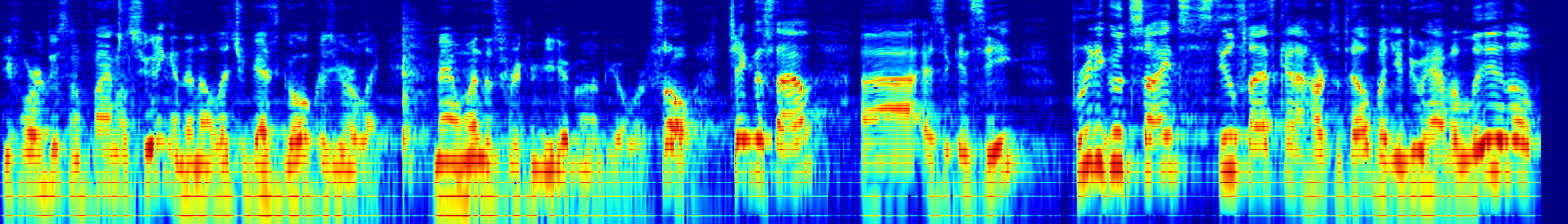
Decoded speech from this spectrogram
before I do some final shooting and then I'll let you guys go because you're like, man, when this freaking video gonna be over? So check this out. Uh, as you can see, pretty good sights. Steel sights, kind of hard to tell, but you do have a little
